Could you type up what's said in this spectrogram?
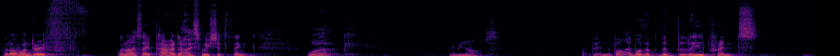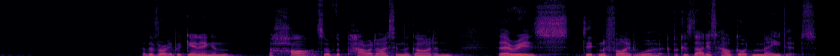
But I wonder if when I say paradise, we should think work. Maybe not. But in the Bible, the, the blueprint at the very beginning, and the heart of the paradise in the garden, there is dignified work because that is how God made it.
